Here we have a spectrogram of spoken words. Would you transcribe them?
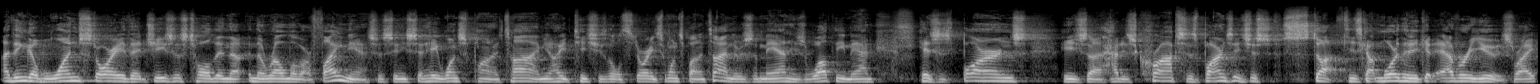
I think of one story that Jesus told in the, in the realm of our finances. And he said, Hey, once upon a time, you know how he teaches little stories? Once upon a time, there was a man, he's a wealthy man, he has his barns, he's uh, had his crops, his barns, he's just stuffed. He's got more than he could ever use, right?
